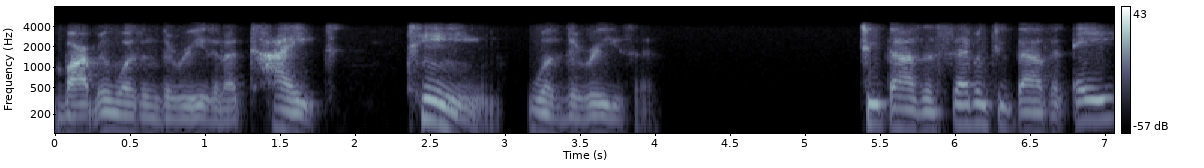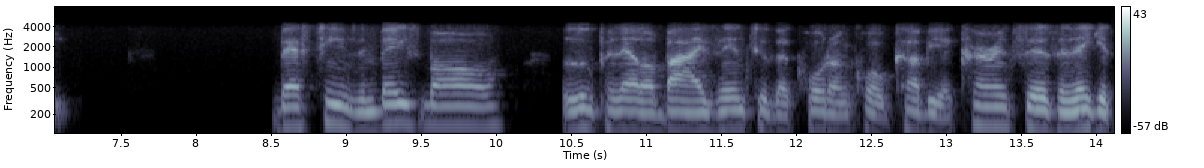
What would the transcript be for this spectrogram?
Bartman wasn't the reason. A tight team was the reason. 2007, 2008, best teams in baseball. Lou Piniella buys into the quote unquote Cubby occurrences and they get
